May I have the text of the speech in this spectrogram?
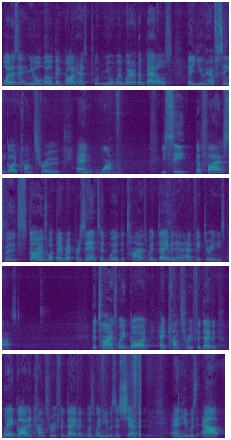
What is it in your world that God has put in your world? Where are the battles that you have seen God come through and won? You see, the five smooth stones, what they represented were the times where David had had victory in his past the times where God had come through for David. Where God had come through for David was when he was a shepherd and he was out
